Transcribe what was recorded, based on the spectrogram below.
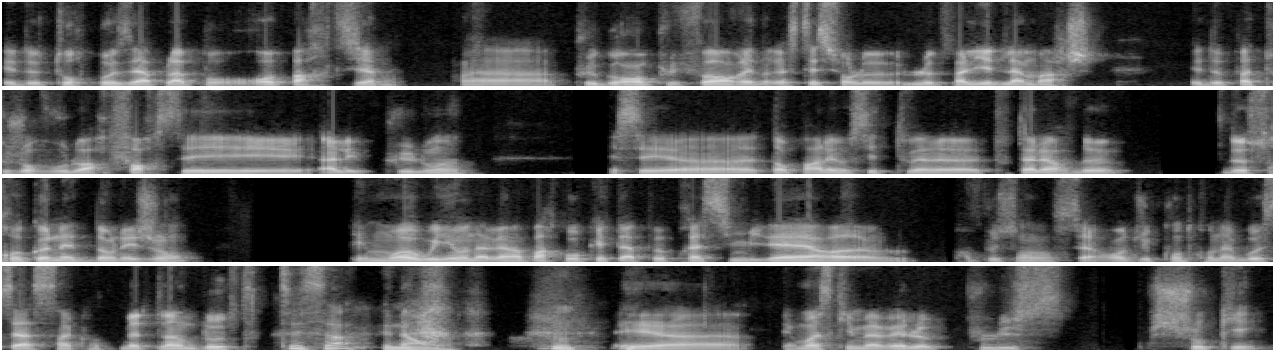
et de tout reposer à plat pour repartir euh, plus grand, plus fort et de rester sur le, palier de la marche et de pas toujours vouloir forcer et aller plus loin. Et c'est, euh, t'en parlais aussi tout, à l'heure de, de se reconnaître dans les gens. Et moi, oui, on avait un parcours qui était à peu près similaire. Euh, en plus, on s'est rendu compte qu'on a bossé à 50 mètres l'un de l'autre. C'est ça, énorme. et, euh, et moi, ce qui m'avait le plus choqué,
